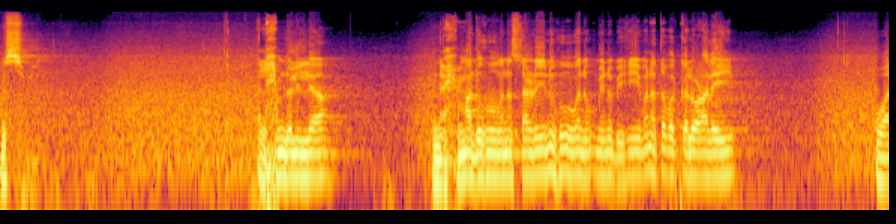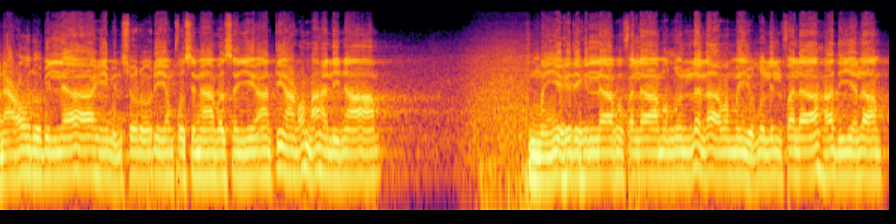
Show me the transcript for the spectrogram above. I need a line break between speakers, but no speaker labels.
بسم. الحمد لله نحمده ونستعينه ونؤمن به ونتوكل عليه. ونعوذ بالله من شرور أنفسنا وسيئات أعمالنا. من يهده الله فلا مضل له ومن يضلل فلا هادي له.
